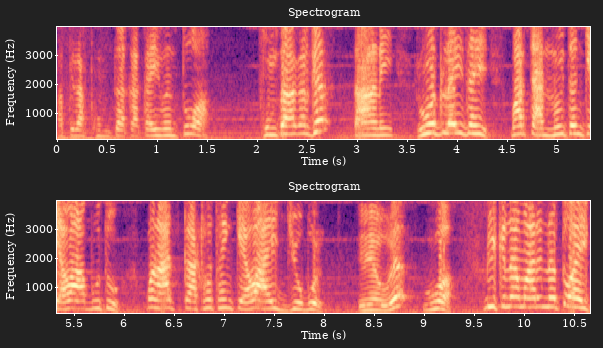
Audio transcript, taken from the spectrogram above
આ પેલા ફૂમતા કાકા ઈવન તું આ. ફૂમતા આગળ ઘેર? તાણી રોડ લઈ જઈ. માર ચાંદનું તને કહેવા આવું તું. પણ આજ કાઠો થઈને કહેવા આવી જ ગયો બોલ. એવું હે? હુઆ બીક ના મારે નતો આવી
